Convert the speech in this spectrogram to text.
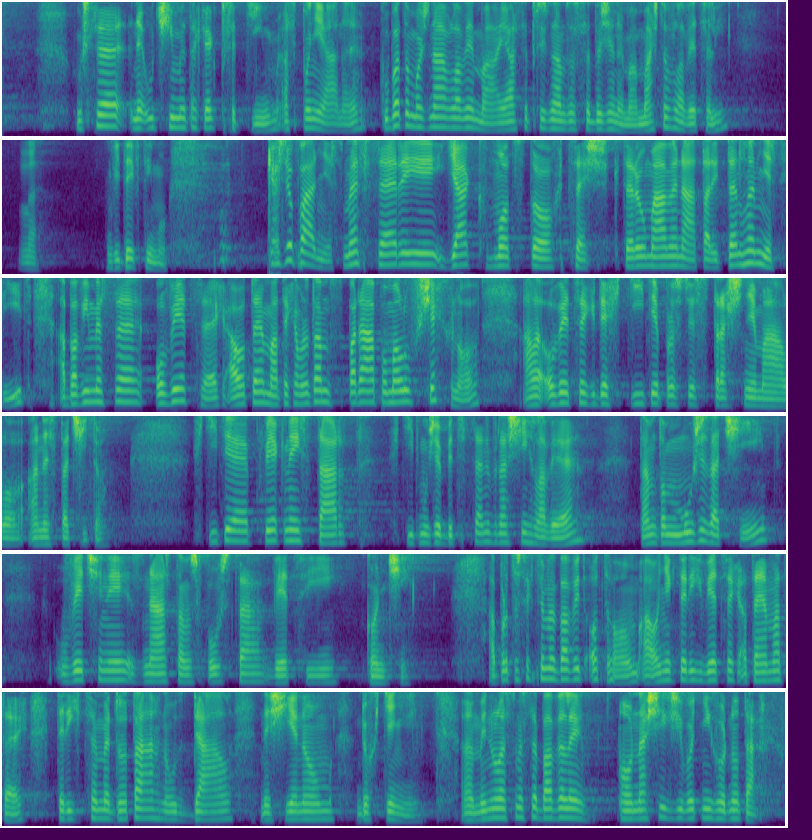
už se neučíme tak, jak předtím, aspoň já ne. Kuba to možná v hlavě má, já se přiznám za sebe, že nemám. Máš to v hlavě celý? Ne. Vítej v týmu. Každopádně jsme v sérii Jak moc to chceš, kterou máme na tady tenhle měsíc a bavíme se o věcech a o tématech a ono tam spadá pomalu všechno, ale o věcech, kde chtít je prostě strašně málo a nestačí to. Chtít je pěkný start, chtít může být sen v naší hlavě, tam to může začít, u většiny z nás tam spousta věcí končí. A proto se chceme bavit o tom a o některých věcech a tématech, který chceme dotáhnout dál, než jenom do chtění. Minule jsme se bavili o našich životních hodnotách.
